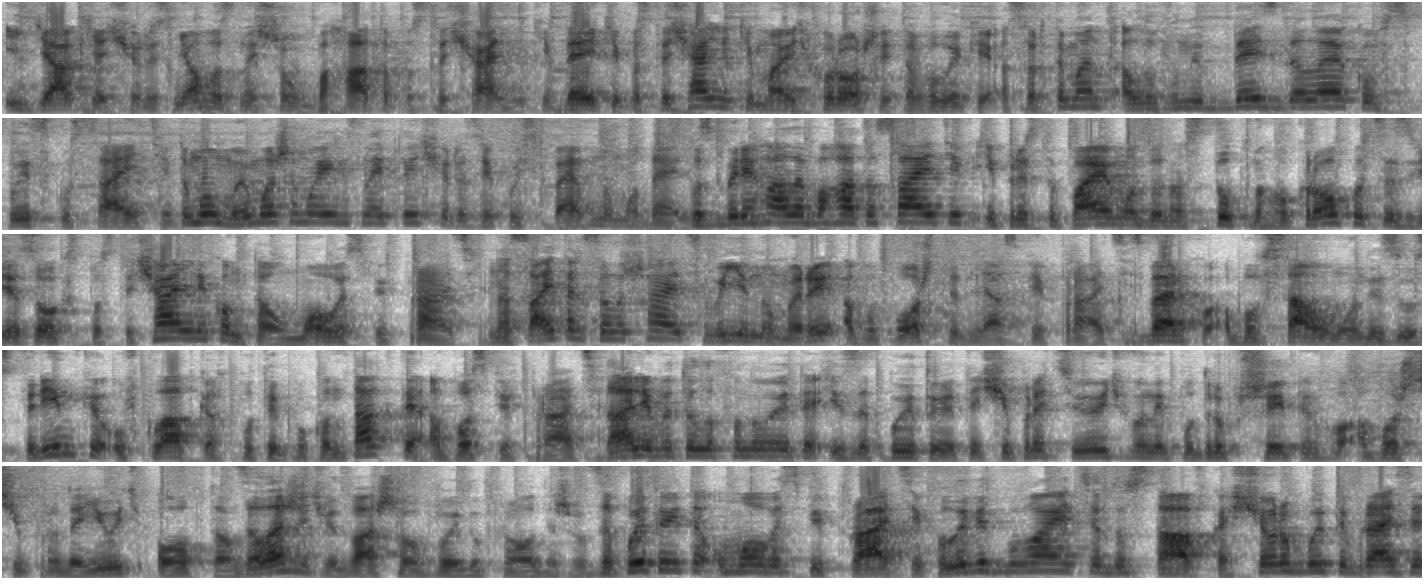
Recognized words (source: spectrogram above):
і як я через нього знайшов багато постачальників. Деякі постачальники мають хороший та великий асортимент, але але вони десь далеко в списку сайтів. Тому ми можемо їх знайти через якусь певну модель. Позберігали багато сайтів і приступаємо до наступного кроку: це зв'язок з постачальником та умови співпраці. На сайтах залишають свої номери або пошти для співпраці. Зверху або в самому низу сторінки у вкладках по типу контакти або співпраця. Далі ви телефонуєте і запитуєте, чи працюють вони по дропшипінгу або ж чи продають оптом. Залежить від вашого виду продажу. Запитуєте умови співпраці, коли відбувається доставка, що робити в разі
